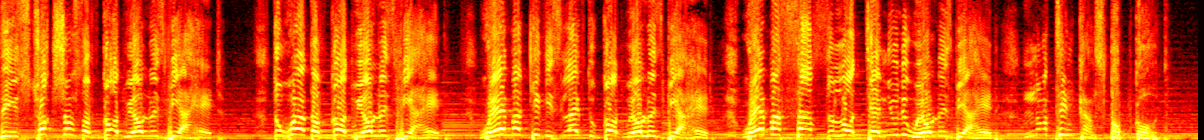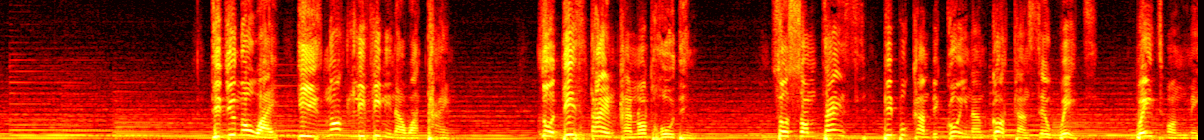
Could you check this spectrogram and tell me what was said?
The instructions of God will always be ahead. The word of God will always be ahead. Whoever give his life to God will always be ahead. Whoever serves the Lord genuinely will always be ahead. Nothing can stop God. Did you know why? He is not living in our time. So this time cannot hold him. So sometimes people can be going and God can say, Wait, wait on me.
